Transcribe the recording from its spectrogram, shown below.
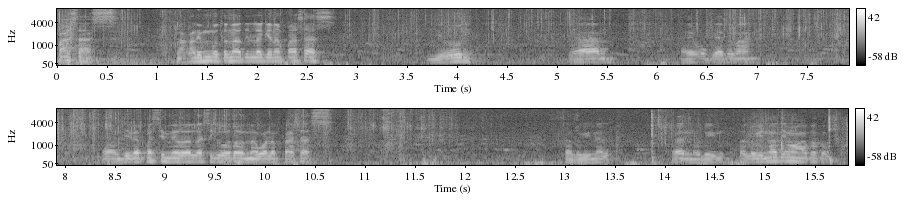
pasas. Nakalimutan natin lagyan ng pasas. Yun. Yan. Ayaw kompleto na. Yan, hindi na pa sinilala siguro na walang pasas. Saluin na. Yan, uliin. Saluin natin mga toto.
